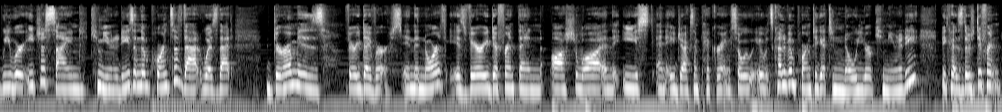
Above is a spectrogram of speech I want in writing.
We were each assigned communities, and the importance of that was that Durham is very diverse. In the north is very different than Oshawa and the east and Ajax and Pickering. So it was kind of important to get to know your community because there's different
